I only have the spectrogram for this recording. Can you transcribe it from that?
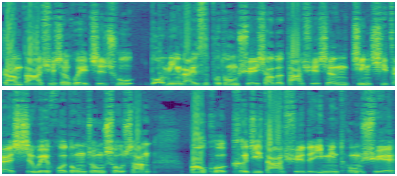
港大学生会指出，多名来自不同学校的大学生近期在示威活动中受伤，包括科技大学的一名同学，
